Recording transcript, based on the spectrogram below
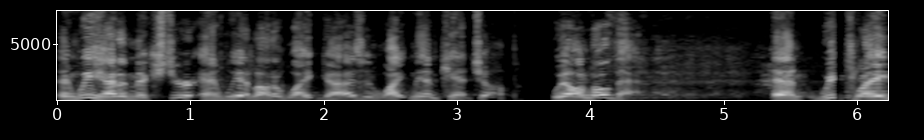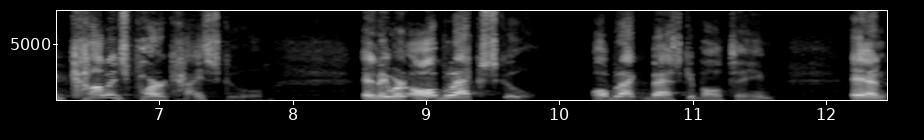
And we had a mixture, and we had a lot of white guys, and white men can't jump. We all know that. and we played College Park High School, and they were an all black school, all black basketball team, and,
